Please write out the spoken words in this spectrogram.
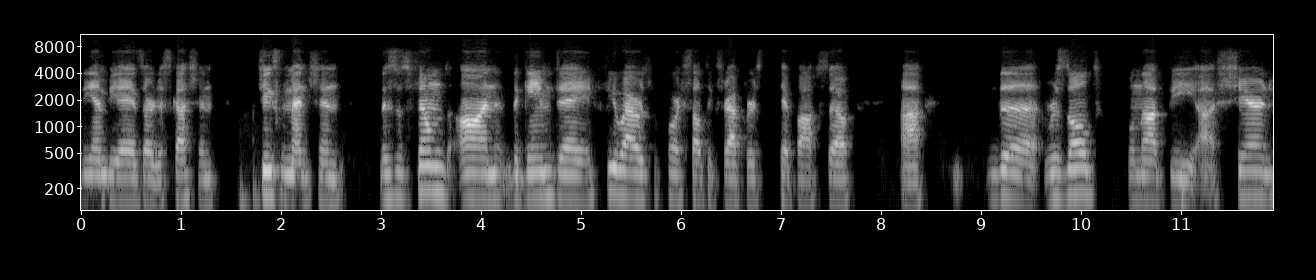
the NBA as our discussion. Jason mentioned this was filmed on the game day, a few hours before Celtics Raptors tip off. So uh, the result will not be uh, shared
